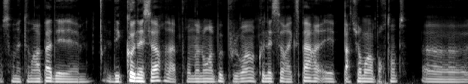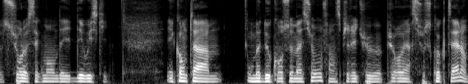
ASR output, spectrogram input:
on s'en étonnera pas, des, des connaisseurs, en allant un peu plus loin, connaisseurs experts, est particulièrement importante sur le segment des, des whiskies. Et quant à, mode de consommation, enfin spiritueux pur versus cocktail,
